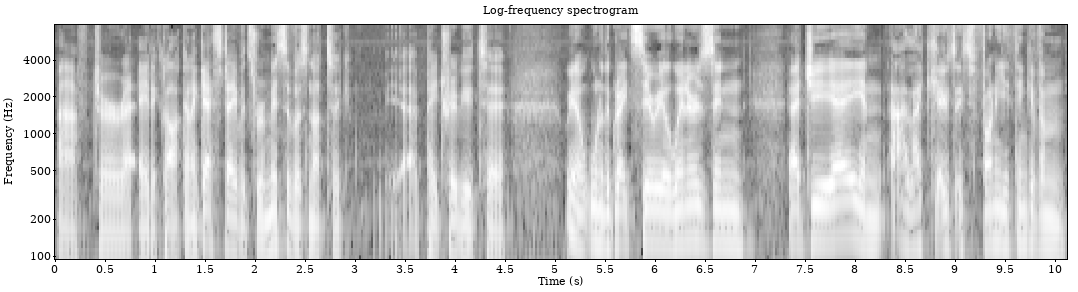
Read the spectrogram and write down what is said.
after uh, eight o'clock. And I guess, Dave, it's remiss of us not to uh, pay tribute to you know one of the great serial winners in uh, GAA, and uh, like it's, it's, funny you think of him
